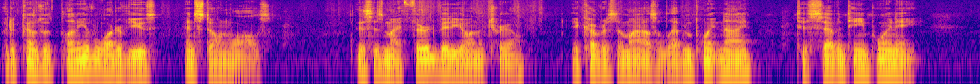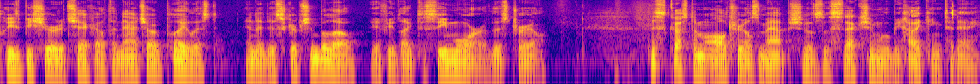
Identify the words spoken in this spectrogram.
but it comes with plenty of water views and stone walls. This is my third video on the trail. It covers the miles 11.9 to 17.8. Please be sure to check out the Natchaug playlist in the description below if you'd like to see more of this trail. This custom AllTrails map shows the section we'll be hiking today.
